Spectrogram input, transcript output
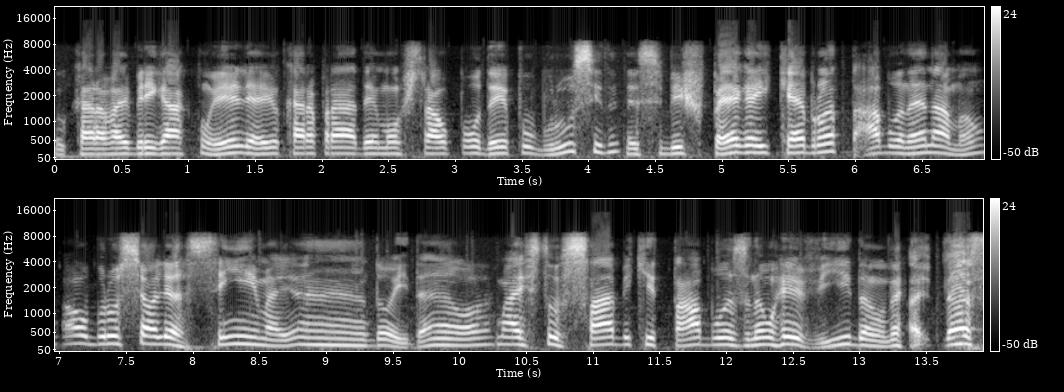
O cara vai brigar com ele, aí o cara, pra demonstrar o poder pro Bruce, né? Esse bicho pega e quebra uma tábua, né? Na mão. Aí o Bruce olha assim, mas. Ah, doidão, ó. Mas tu sabe que tábuas não revidam, né? Aí nessa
